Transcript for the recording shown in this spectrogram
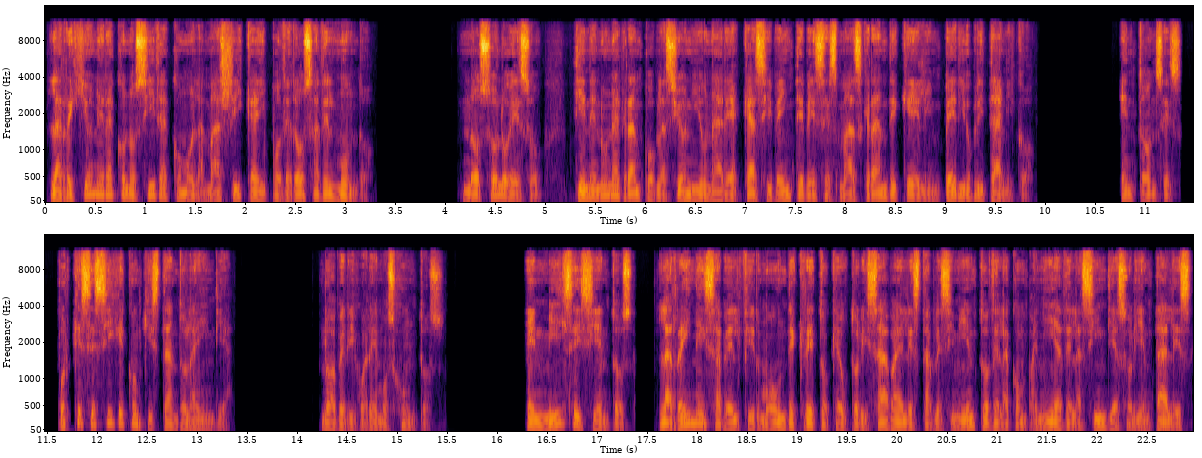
la región era conocida como la más rica y poderosa del mundo. No solo eso, tienen una gran población y un área casi 20 veces más grande que el imperio británico. Entonces, ¿por qué se sigue conquistando la India? Lo averiguaremos juntos. En 1600, la reina Isabel firmó un decreto que autorizaba el establecimiento de la Compañía de las Indias Orientales,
